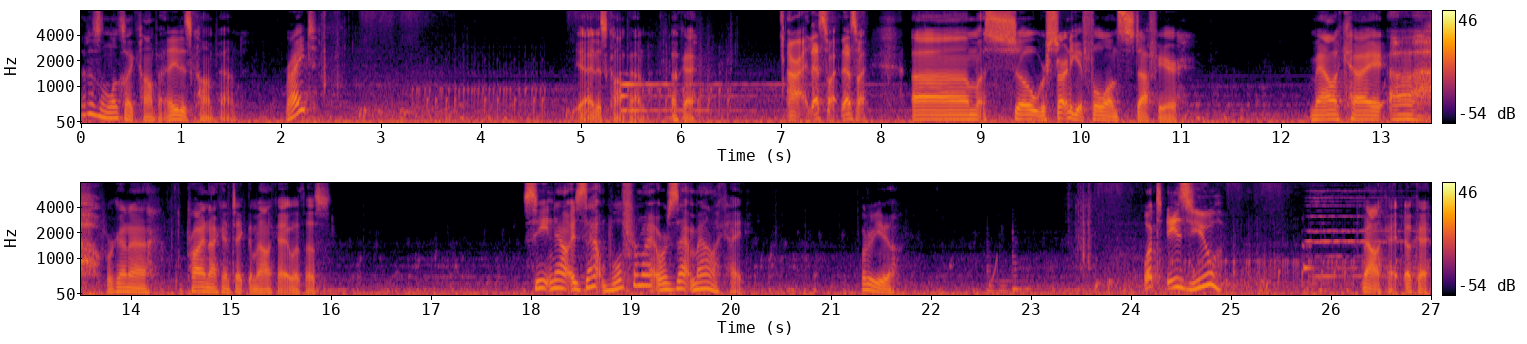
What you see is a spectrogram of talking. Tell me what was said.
That doesn't look like compound. It is compound, right? Yeah, it is compound. Okay. All right, that's fine. That's fine. Um, so we're starting to get full on stuff here. Malachite. Ah, uh, we're gonna we're probably not gonna take the malachite with us. See now, is that wolframite or is that malachite? What are you? What is you? Malachite. Okay.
